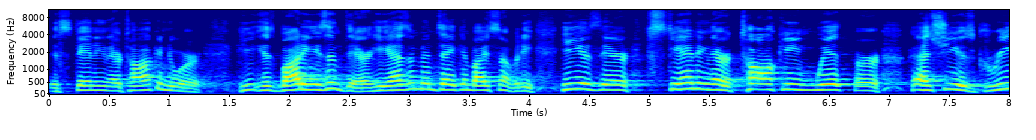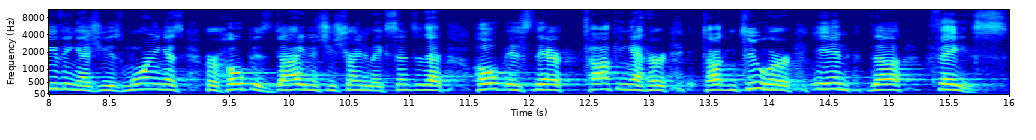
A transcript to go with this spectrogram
is standing there talking to her. He, his body isn't there, he hasn't been taken by somebody. He is there, standing there, talking with her as she is grieving, as she is mourning, as her hope has died, and she's trying to make sense of that. Hope is there, talking at her, talking to her in the face.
